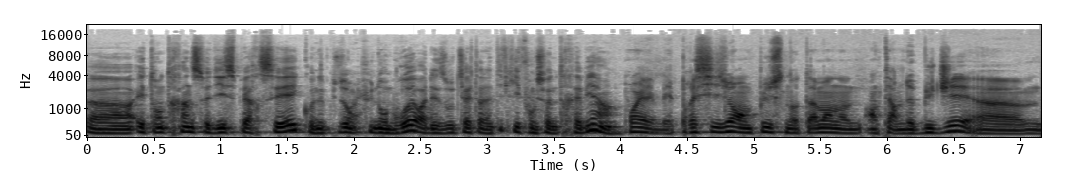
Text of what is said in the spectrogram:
euh, est en train de se disperser, qu'on est de plus en plus nombreux à avoir des outils alternatifs qui fonctionnent très bien. Oui, mais précision en plus, notamment en, en termes de budget, euh,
